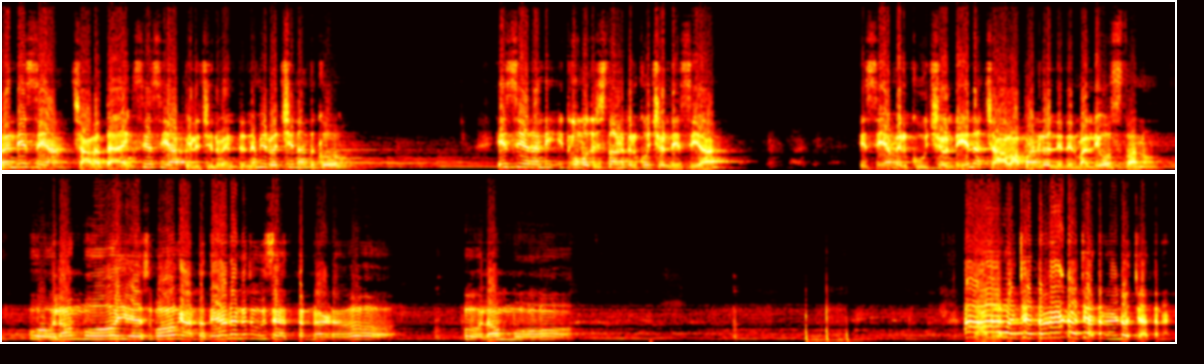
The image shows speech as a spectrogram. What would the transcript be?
రండి ఎస్ఐయా చాలా థ్యాంక్స్ ఎస్ఐయా పిలిచిన వెంటనే మీరు వచ్చినందుకు. ఎస్ఐయా రండి. ఇదిగో మొదటి స్థానంలో మీరు కూర్చోండి ఎస్ఐయా ఎస్ఐయా మీరు కూర్చోండి. నాకు చాలా పనులు ఉంది నేను మళ్ళీ వస్తాను. పూలమ్మో యేసుబాబు ఎంత తేనంగా చూసేస్తున్నాడు. పూలమ్మో. ఆ, వచ్చేస్తున్నాడు వచ్చేస్తున్నాడు వచ్చేస్తున్నాడు.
